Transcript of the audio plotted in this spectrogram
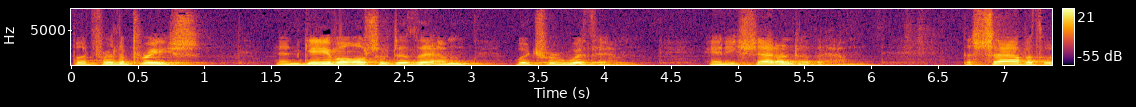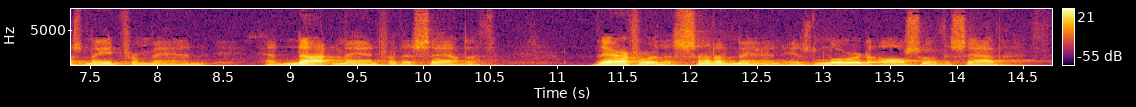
but for the priests, and gave also to them which were with him. And he said unto them, The Sabbath was made for man, and not man for the Sabbath. Therefore the Son of Man is Lord also of the Sabbath.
